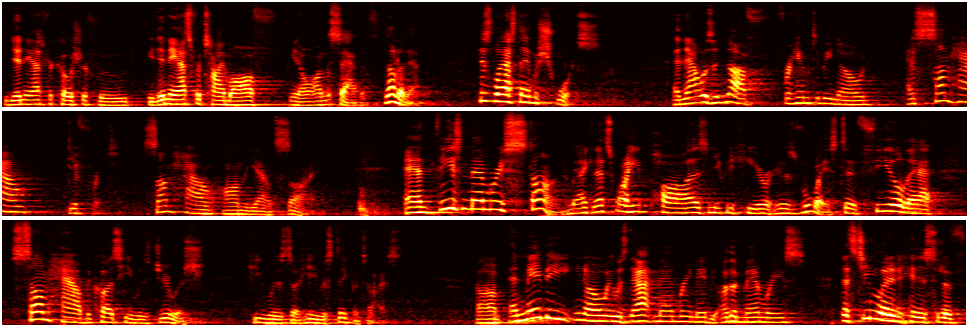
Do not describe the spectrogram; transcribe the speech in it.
He didn't ask for kosher food. He didn't ask for time off, you know, on the Sabbath. None of that. His last name was Schwartz. And that was enough for him to be known as somehow different, somehow on the outside. And these memories stung. I mean, I, that's why he paused and you could hear in his voice to feel that somehow, because he was Jewish, he was, uh, he was stigmatized. Um, and maybe, you know, it was that memory, maybe other memories that stimulated his sort of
